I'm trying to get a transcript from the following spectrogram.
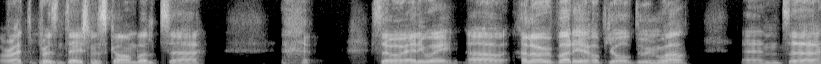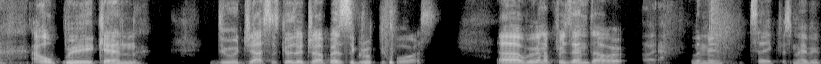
All right, the presentation is gone, but uh, so anyway, uh, hello everybody. I hope you're all doing well, and uh, I hope we can do just as good a job as the group before us. Uh, we're gonna present our. Uh, let me take this maybe.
